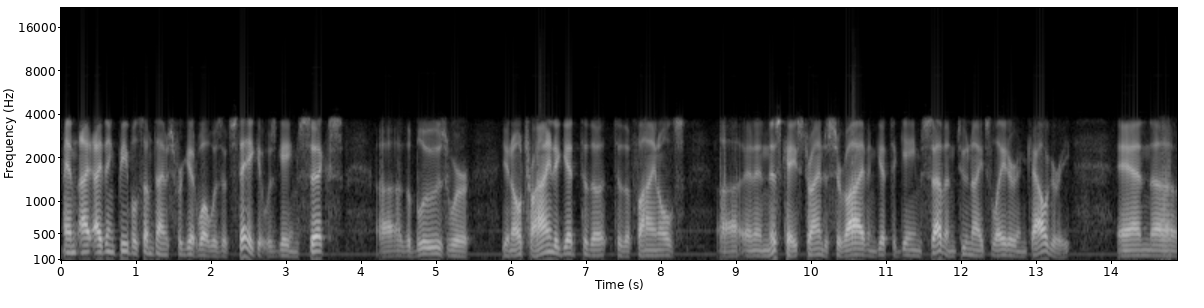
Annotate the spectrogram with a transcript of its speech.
and I, I think people sometimes forget what was at stake. It was Game Six. Uh, the Blues were, you know, trying to get to the to the finals, uh, and in this case, trying to survive and get to Game Seven two nights later in Calgary, and uh,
